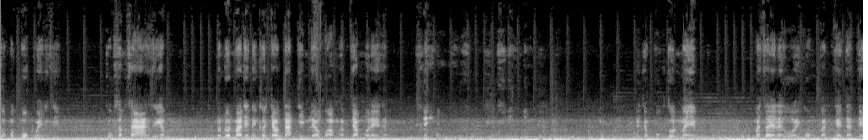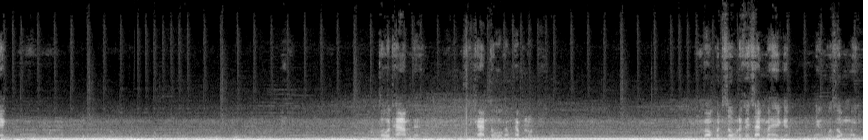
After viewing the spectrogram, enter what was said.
กกบกบกไว้จังสิกกซ้ำซางสิครับ ถโดนมาทีนึงเขาเจ้าตัดทิมแล้วพร้อมครับจำบ่ได้ครับจะปลูกต้นไม้มาใส่อะไรโอ้ยงงปันไก่ตาแตกโทรถามเถอะคาดโทรครับขับรถบอกคนส่งแล้วก็สั่นมาให้กัน ยังบ่ส่งมาอยู่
